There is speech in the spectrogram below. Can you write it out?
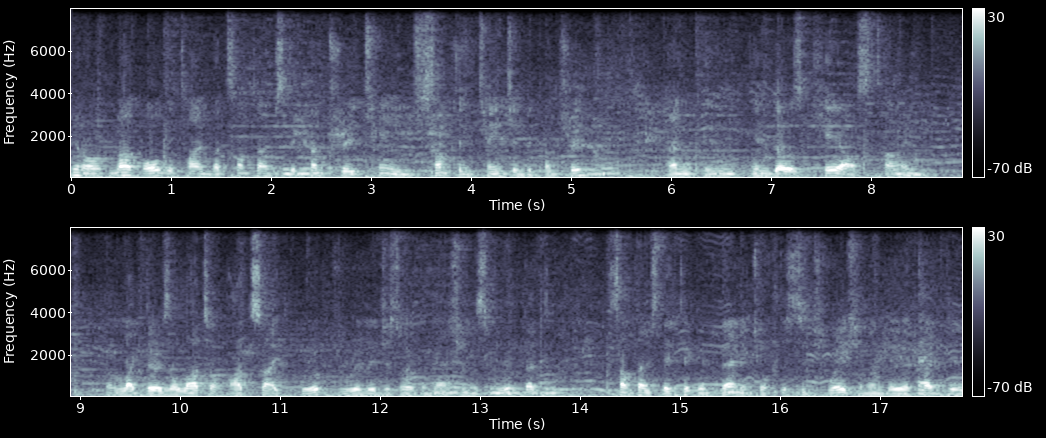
you know, not all the time, but sometimes the mm-hmm. country change, something change in the country. Mm-hmm. And in, in those chaos time, mm-hmm. like there's a lot of outside group, religious or the nationalist group that sometimes they take advantage of the situation and they attack the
